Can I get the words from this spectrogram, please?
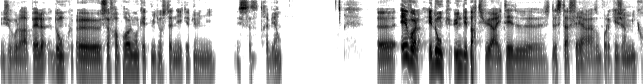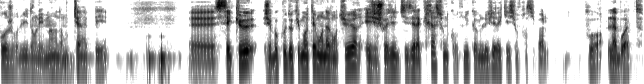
je vous le rappelle. Donc euh, ça fera probablement 4 millions cette année, 4 millions et demi, et ça c'est très bien. Euh, et voilà. Et donc, une des particularités de, de cette affaire, la raison pour laquelle j'ai un micro aujourd'hui dans les mains, dans mon canapé, euh, c'est que j'ai beaucoup documenté mon aventure et j'ai choisi d'utiliser la création de contenu comme levier d'acquisition principale pour la boîte.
